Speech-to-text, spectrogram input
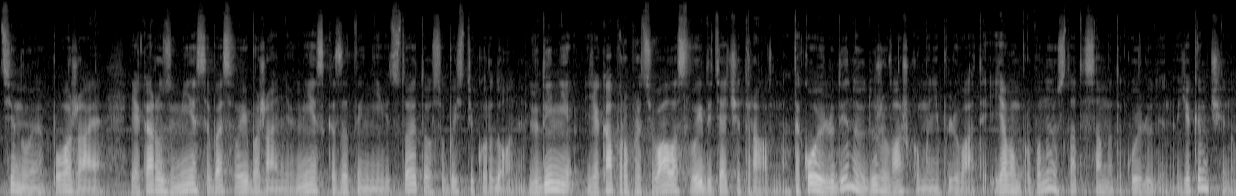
цінує, поважає, яка розуміє себе свої бажання, вміє сказати ні, відстояти особисті кордони. Людині, яка пропрацювала свої дитячі травми. Такою людиною дуже важко маніпулювати. Я вам пропоную стати саме такою людиною. Яким чином?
